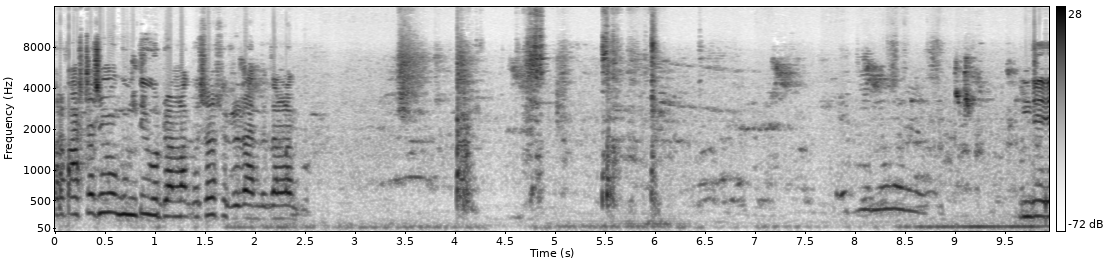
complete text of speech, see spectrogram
পরে পাঁচটার সময় ঘুম থেকে উঠান লাগবে শ্বশুরের রান্ধতে দেন লাগবে। হিন্দি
